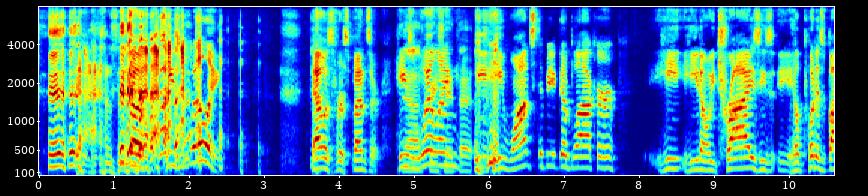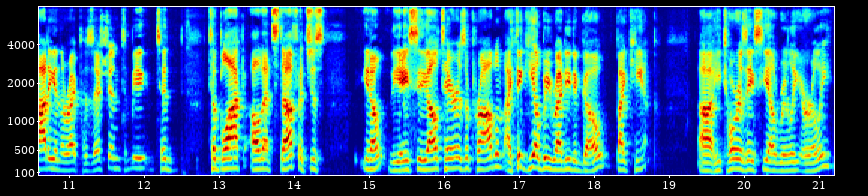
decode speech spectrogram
yeah. So he's willing. That was for Spencer. He's Yeah, willing. he, he wants to be a good blocker. He, he, you know, he tries. He's he'll put his body in the right position to be to to block all that stuff. It's just, you know, the ACL tear is a problem. I think he'll be ready to go by camp. Uh, he tore his ACL really early,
